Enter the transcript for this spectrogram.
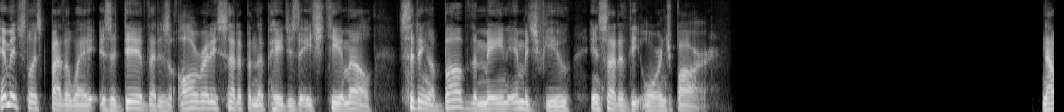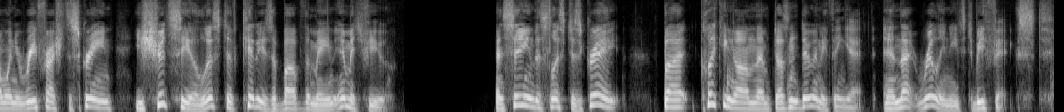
Image list, by the way, is a div that is already set up in the page's HTML, sitting above the main image view inside of the orange bar. Now when you refresh the screen, you should see a list of kitties above the main image view. And seeing this list is great, but clicking on them doesn't do anything yet, and that really needs to be fixed.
